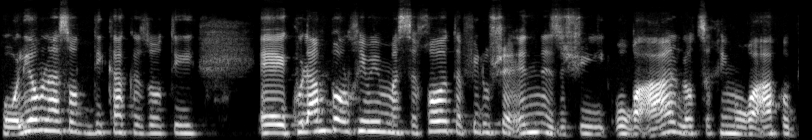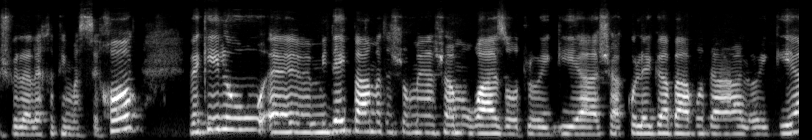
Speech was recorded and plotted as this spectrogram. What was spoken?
כל יום לעשות בדיקה כזאתי, אה, כולם פה הולכים עם מסכות, אפילו שאין איזושהי הוראה, לא צריכים הוראה פה בשביל ללכת עם מסכות, וכאילו אה, מדי פעם אתה שומע שהמורה הזאת לא הגיעה, שהקולגה בעבודה לא הגיע,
